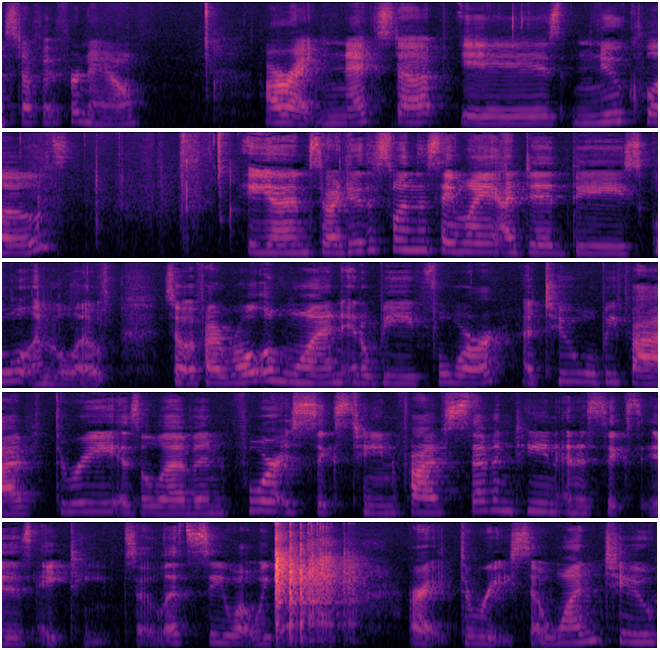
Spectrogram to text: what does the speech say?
to stuff it for now. All right, next up is new clothes. And so I do this one the same way I did the school envelope. So if I roll a one, it'll be four, a two will be five, three is 11, four is 16, five, 17, and a six is 18. So let's see what we get. All right, three. So one, two,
